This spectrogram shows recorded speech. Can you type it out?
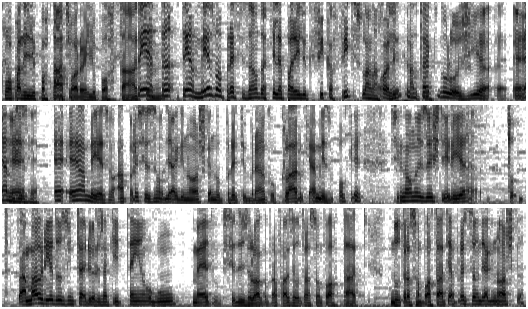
Com o aparelho portátil. Com o aparelho portátil. Tem, né? a, tem a mesma precisão daquele aparelho que fica fixo lá nas Olha, clínicas? A doutor? tecnologia é, É a mesma. É, é- é a mesma. A precisão diagnóstica no preto e branco, claro que é a mesma, porque senão não existiria. A maioria dos interiores aqui tem algum médico que se desloca para fazer ultrassom portátil. No ultrassom portátil, a precisão diagnóstica,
